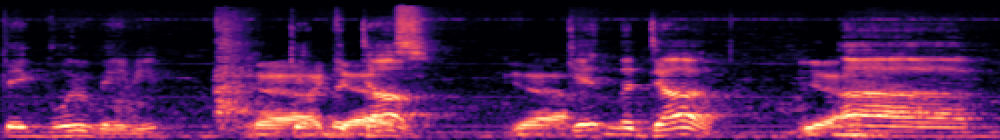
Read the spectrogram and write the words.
Big Blue, baby, Yeah, Getting I the guess. dub. Yeah, getting the dub. yeah. Um,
